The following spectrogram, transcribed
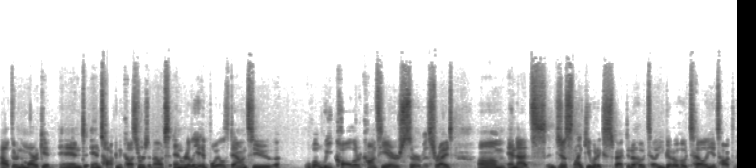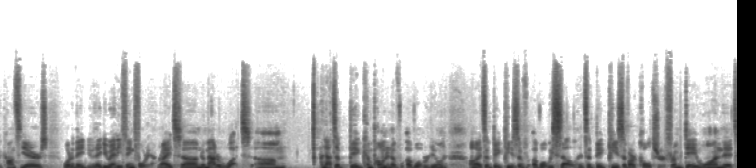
out there in the market and and talking to customers about? And really, it boils down to uh, what we call our concierge service, right? Um, and that's just like you would expect at a hotel. You go to a hotel, you talk to the concierge. What do they do? They do anything for you, right? Um, no matter what. Um, and that's a big component of, of what we're doing. Uh, it's a big piece of, of what we sell. It's a big piece of our culture. From day one that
